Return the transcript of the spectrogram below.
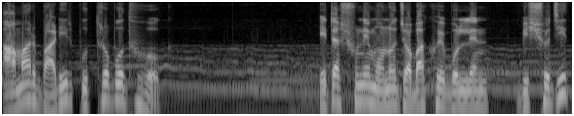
আমার বাড়ির পুত্রবধূ হোক। এটা শুনে মনোজ অবাক হয়ে বললেন, বিশ্বজিৎ,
